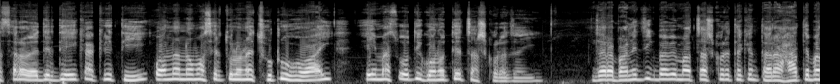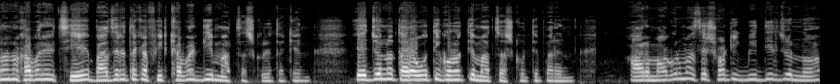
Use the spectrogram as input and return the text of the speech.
এছাড়াও এদের দেহিক আকৃতি অন্যান্য মাছের তুলনায় ছোট হওয়ায় এই মাছ অতি ঘনত্বে চাষ করা যায়। যারা বাণিজ্যিকভাবে মাছ চাষ করে থাকেন, তারা হাতে বানানো খাবারের চেয়ে বাজারে থাকা ফিট খাবার দিয়ে মাছ চাষ করে থাকেন। এর জন্য তারা অতি ঘনত্বে মাছ চাষ করতে পারেন। আর মাগুর মাছের সঠিক বৃদ্ধির জন্য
